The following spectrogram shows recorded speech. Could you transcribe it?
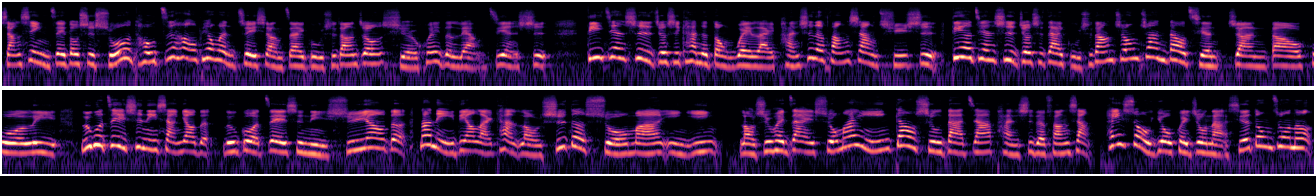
相信这都是所有投资好朋友们最想在股市当中学会的两件事。第一件事就是看得懂未来盘势的方向趋势；第二件事就是在股市当中赚到钱、赚到获利。如果这也是你想要的，如果这也是你需要的，那你一定要来看老师的索马影音。老师会在索马影音告诉大家盘势的方向，黑手又会做哪些动作呢？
